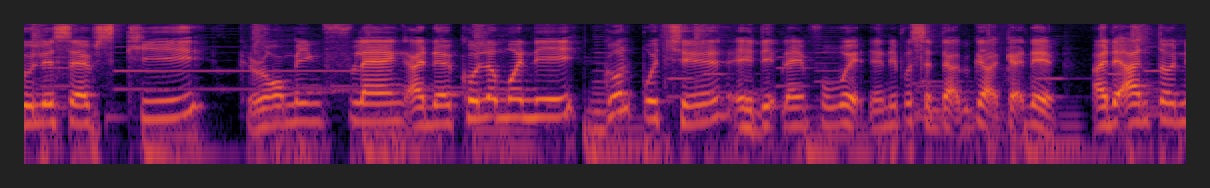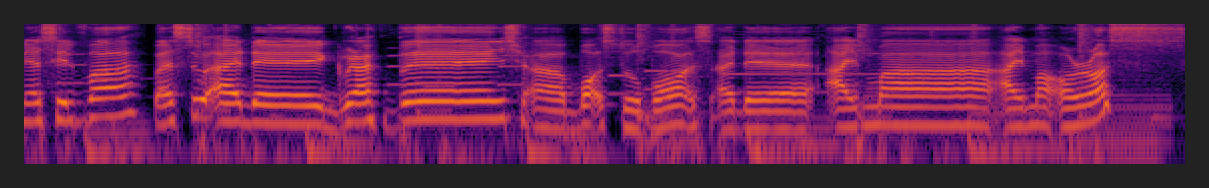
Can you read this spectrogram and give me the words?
Kulusevski. Roaming flank Ada Colomoni Goal poacher Eh deep line forward Yang ni pun sedap juga kat dia Ada Antonio Silva Lepas tu ada Graf Bench uh, Box to box Ada Aima Aima Oros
